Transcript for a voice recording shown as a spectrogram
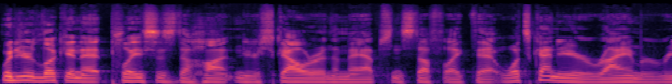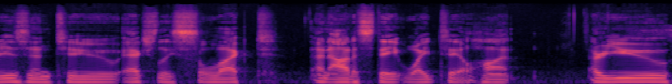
when you're looking at places to hunt and you're scouring the maps and stuff like that, what's kind of your rhyme or reason to actually select an out of state whitetail hunt? Are you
